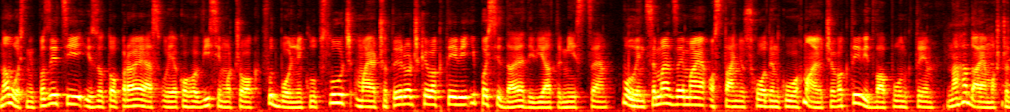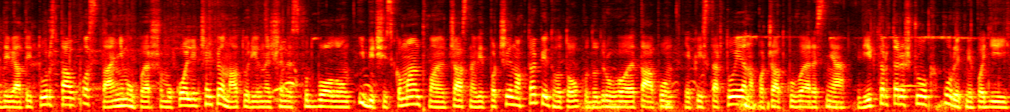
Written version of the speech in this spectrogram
На восьмій позиції Ізотоп РаЕС, у якого 8 очок. Футбольний клуб Случ має 4 очки в активі і посідає 9 місце. Волинь Цемент займає останню сходинку, маючи в активі 2 пункти. Нагадаємо, що 9-й тур став останнім у першому колі чемпіонату Рівненщини з футболу. І більшість команд мають час на відпочинок та підготовку до другого етапу, який стартує на початку вересня. Віктор Терещук у ритмі подій.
